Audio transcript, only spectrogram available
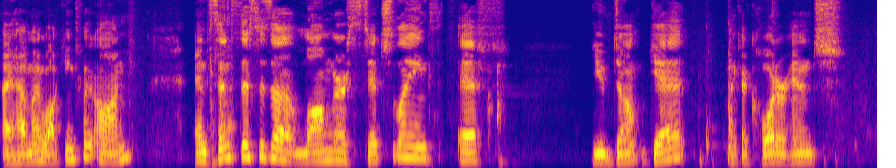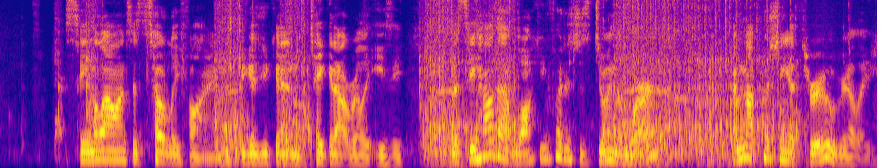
I have my walking foot on. And since this is a longer stitch length, if you don't get like a quarter inch seam allowance, it's totally fine because you can take it out really easy. But see how that walking foot is just doing the work? I'm not pushing it through really.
